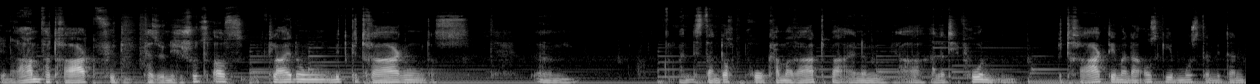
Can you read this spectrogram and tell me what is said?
den Rahmenvertrag für die persönliche Schutzauskleidung mitgetragen. Das, ähm, man ist dann doch pro Kamerad bei einem ja, relativ hohen Betrag, den man da ausgeben muss, damit dann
